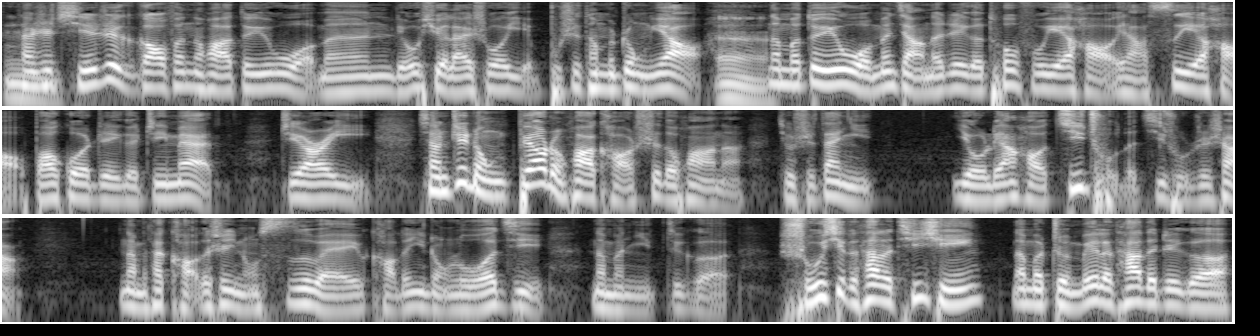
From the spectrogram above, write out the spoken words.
嗯，但是其实这个高分的话，对于我们留学来说也不是那么重要。嗯，那么对于我们讲的这个托福也好，雅思也好，包括这个 GMAT、GRE，像这种标准化考试的话呢，就是在你有良好基础的基础之上，那么它考的是一种思维，考的一种逻辑。那么你这个熟悉了它的题型，那么准备了它的这个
